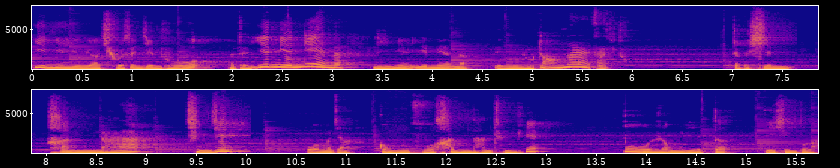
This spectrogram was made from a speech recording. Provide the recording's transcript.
一面又要求生净土，那这一面念呢，里面一面呢又有障碍在里头，这个心很难清净。我们讲功夫很难成片，不容易得一心不乱。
